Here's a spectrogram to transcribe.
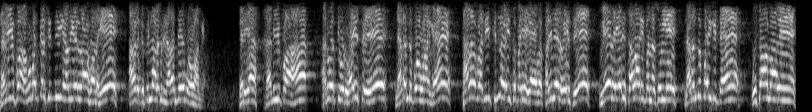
ஹலீஃபா அபுபக்கர் சித்திக் அலி அல்லாஹ் அவருக்கு பின்னால் இப்படி நடந்தே போவாங்க. சரியா? ஹலீஃபா அறுபத்தி ஒரு வயசு நடந்து போவாங்க. தளபதி சின்ன வயசு பையன் பதினேழு வயசு. மேல ஏறி சவாரி பண்ண சொல்லி நடந்து போய்கிட்ட உசாமாவே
